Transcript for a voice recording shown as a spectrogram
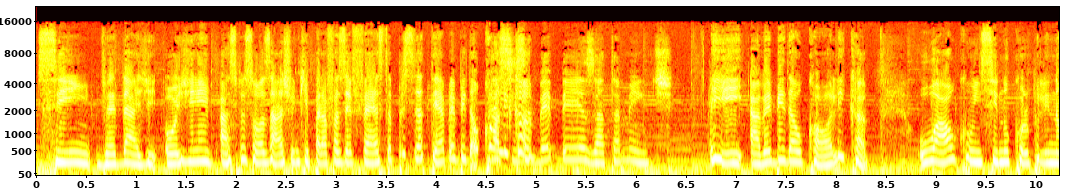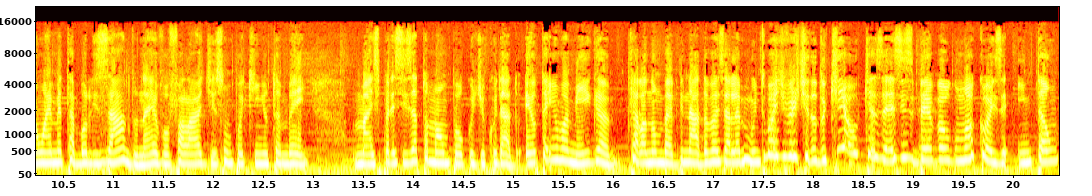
Sim, verdade. Hoje as pessoas acham que para fazer festa precisa ter a bebida alcoólica. Precisa beber, exatamente. E a bebida alcoólica, o álcool em si no corpo ele não é metabolizado, né? Eu vou falar disso um pouquinho também mas precisa tomar um pouco de cuidado. Eu tenho uma amiga que ela não bebe nada, mas ela é muito mais divertida do que eu, que às vezes beba alguma coisa. Então,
